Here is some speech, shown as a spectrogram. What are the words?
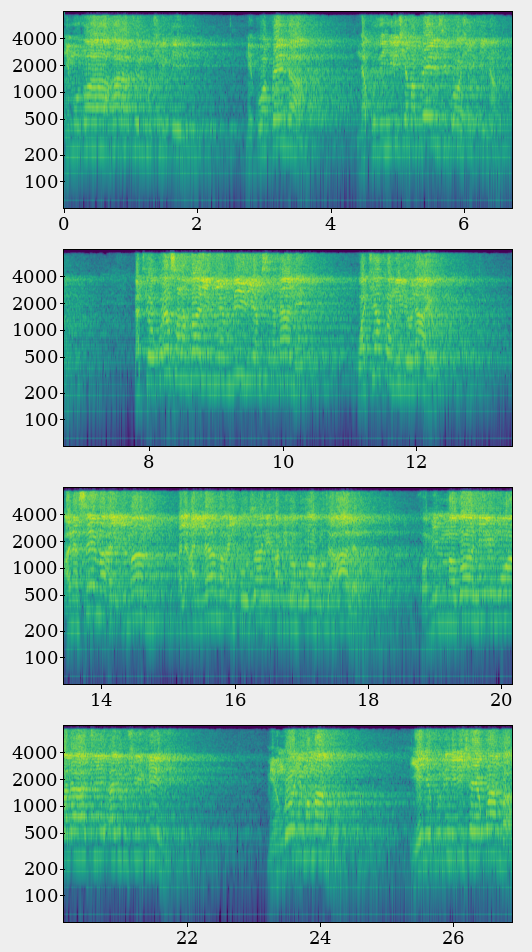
ni mudhaharatul mushrikin ni kuwapenda na kudhihirisha mapenzi kwa washirikina. Katika ukurasa nambari 258 kwa chapa nilionayo anasema al-Imam al-Allama al-Fawzani hafidhahullah ta'ala مظاهر madhahir muwalati al-mushrikin miongoni mwa mambo yenye kudhihirisha ya kwamba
